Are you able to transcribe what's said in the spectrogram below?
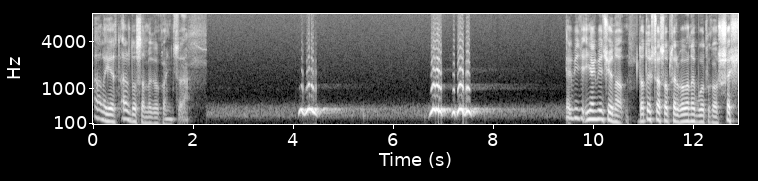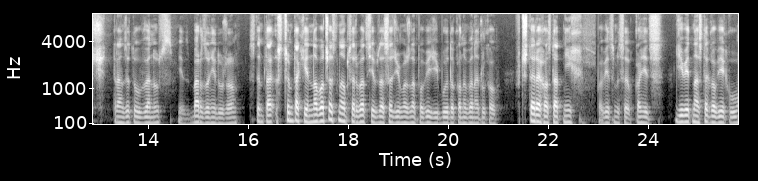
ale jest aż do samego końca. Jak, wie, jak wiecie, no, dotychczas obserwowane było tylko sześć tranzytów Wenus, więc bardzo niedużo. Z, tym ta, z czym takie nowoczesne obserwacje w zasadzie można powiedzieć były dokonywane tylko w czterech ostatnich, powiedzmy sobie koniec XIX wieku.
